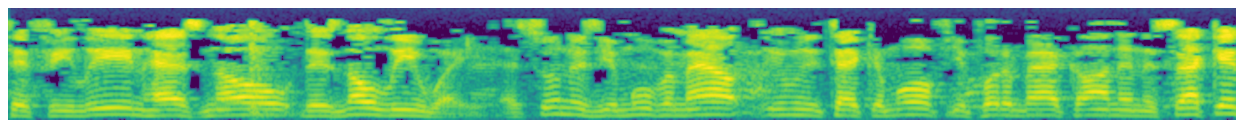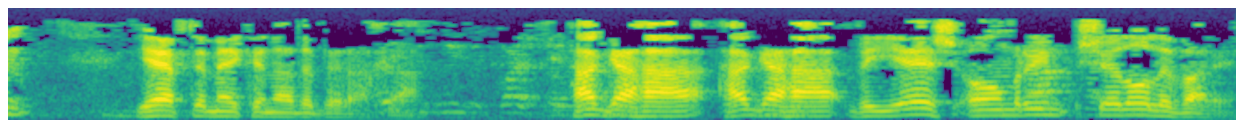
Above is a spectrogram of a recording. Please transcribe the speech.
tefillin has no, there's no leeway. As soon as you move him out, even when you take him off, you put him back on in a second, you have to make another beracha. Hagaha, Hagaha, v'yesh omrim shelo levarech.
